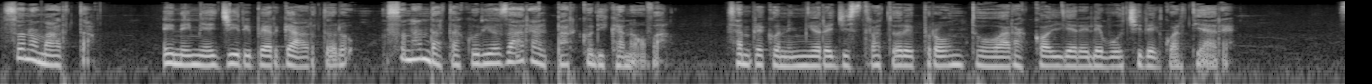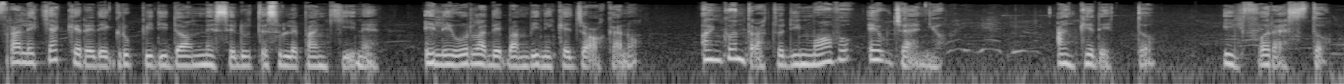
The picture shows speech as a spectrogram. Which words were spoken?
Sono Marta e nei miei giri per Gardolo sono andata a curiosare al parco di Canova, sempre con il mio registratore pronto a raccogliere le voci del quartiere. Fra le chiacchiere dei gruppi di donne sedute sulle panchine e le urla dei bambini che giocano, ho incontrato di nuovo Eugenio, anche detto il foresto.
